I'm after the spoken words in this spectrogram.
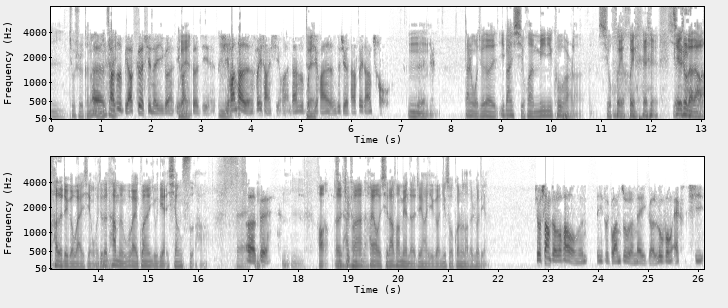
嗯就是可能我呃，们在它是比较个性的一个一款设计，嗯喜欢它的人非常喜欢，但是不喜欢的人就觉得它非常丑。嗯对。但是我觉得，一般喜欢 Mini Cooper 的，就会会 接受得到它的这个外形。我觉得它们外观有点相似哈。对，呃，对，嗯。好，呃，志其他方面呢？传还有其他方面的这样一个你所关注到的热点。就上周的话，我们一直关注的那个陆风 X 七、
